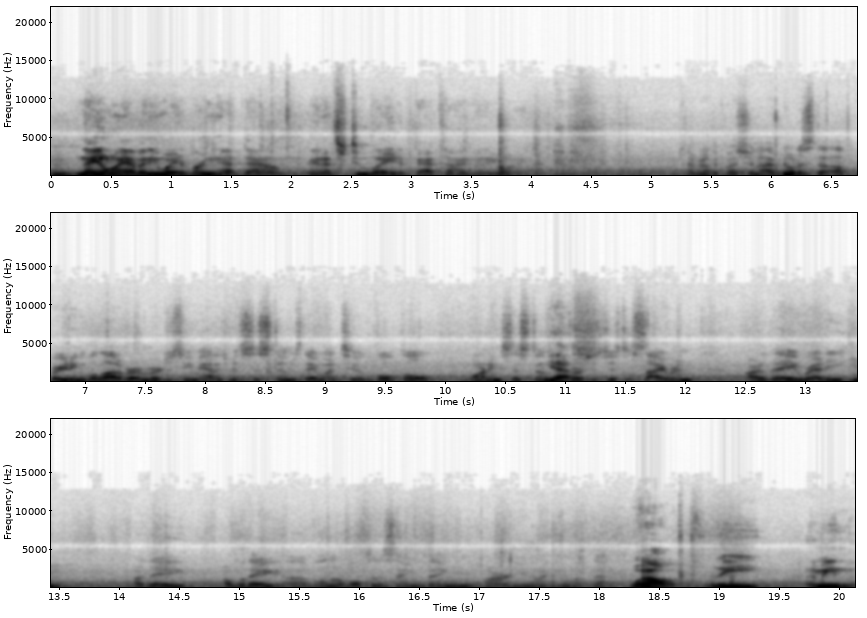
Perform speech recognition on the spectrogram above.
and they don't have any way to bring that down, and it's too late at that time anyway. I have another question. I've noticed the upgrading of a lot of our emergency management systems. They went to vocal warning systems Yes. versus just a siren. Are they ready? Are they, or were they uh, vulnerable to the same thing, or do you know anything about that? Well, the, I mean,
